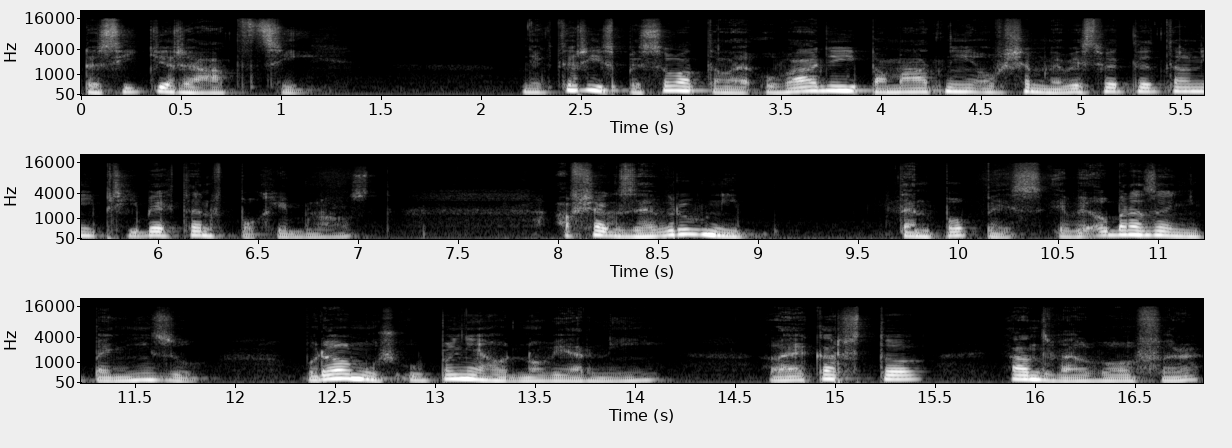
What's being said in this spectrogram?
desíti řádcích. Někteří spisovatelé uvádějí památný ovšem nevysvětlitelný příběh ten v pochybnost, avšak zevruvný ten popis i vyobrazení penízu podal muž úplně hodnověrný, lékař to Jan Wellwolfer,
